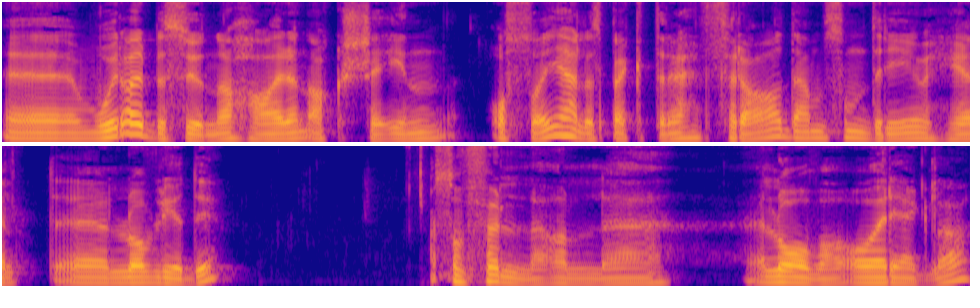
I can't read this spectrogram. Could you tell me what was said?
Eh, hvor Arbeidstilsynet har en aksje inn også i hele spekteret, fra dem som driver helt lovlydig, som følger alle lover og regler,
